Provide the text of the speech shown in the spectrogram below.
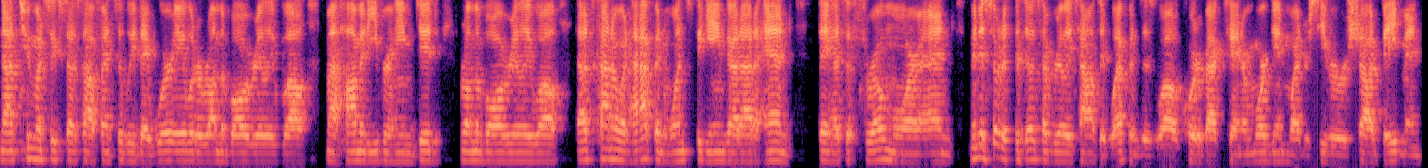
not too much success offensively. They were able to run the ball really well. Mohamed Ibrahim did run the ball really well. That's kind of what happened once the game got out of hand. They had to throw more. And Minnesota does have really talented weapons as well. Quarterback Tanner Morgan, wide receiver Rashad Bateman.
